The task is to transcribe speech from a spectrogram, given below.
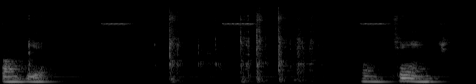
from here. On change.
